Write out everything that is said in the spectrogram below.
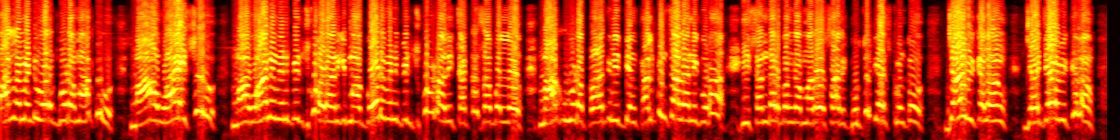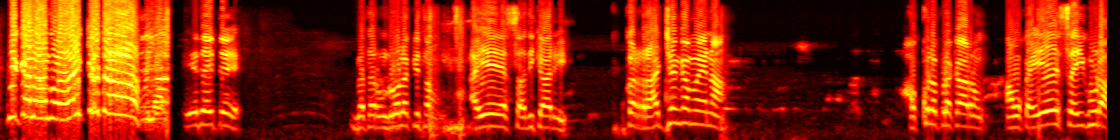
పార్లమెంట్ వరకు కూడా మాకు మా వాయిస్ మా వాణి వినిపించుకోవడానికి మా గోడ వినిపించుకోవడానికి చట్టసభల్లో మాకు కూడా ప్రాతినిధ్యం కల్పించాలని కూడా ఈ సందర్భంగా మరోసారి గుర్తు చేసుకుంటూ జై వికలాం జై జై వికలాం ఐక్యత! ఏదైతే గత రెండు రోజుల క్రితం ఐఏఎస్ అధికారి ఒక రాజ్యాంగమైన హక్కుల ప్రకారం ఆమె ఒక ఐఏఎస్ అయి కూడా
